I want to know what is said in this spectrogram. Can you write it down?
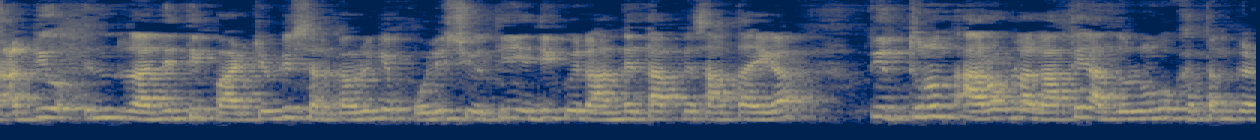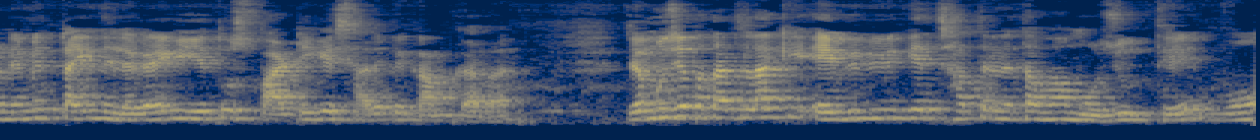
साथियों, इन राजनीतिक पार्टियों की, सरकारों की पॉलिसी होती है, यदि कोई राजनेता आपके साथ आएगा तो तुरंत आरोप लगाते आंदोलन को खत्म करने में टाइम नहीं लगाएगी ये तो उस पार्टी के इशारे पे काम कर रहा है। जब मुझे पता चला कि एबीवीपी के छात्र नेता वहाँ मौजूद थे, वो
